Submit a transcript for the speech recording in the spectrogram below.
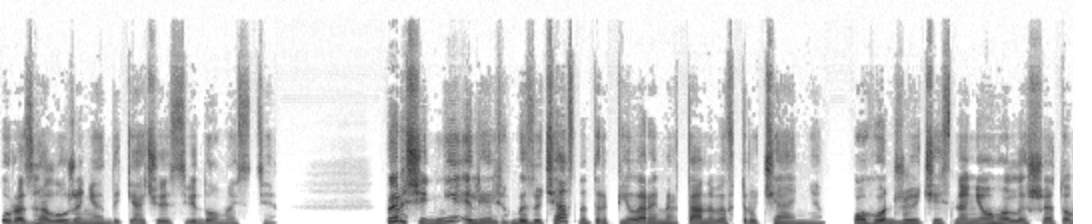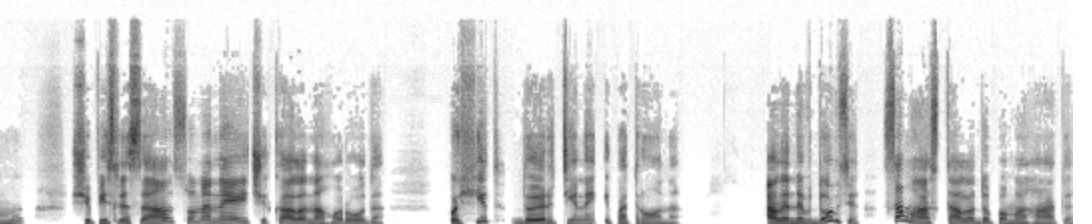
у розгалуженнях дитячої свідомості. Перші дні Еліль безучасно терпіла реміртанове втручання, погоджуючись на нього лише тому, що після сеансу на неї чекала нагорода похід до Ертіни і патрона. Але невдовзі сама стала допомагати,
